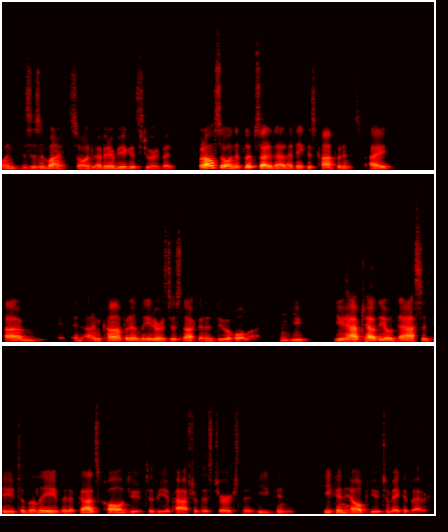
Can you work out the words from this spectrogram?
one, this isn't mine, so I better be a good steward. But but also on the flip side of that, I think is confidence. I um, an unconfident leader is just not going to do a whole lot. Mhm. You you have to have the audacity to believe that if God's called you to be a pastor of this church, that He can He can help you to make it better,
